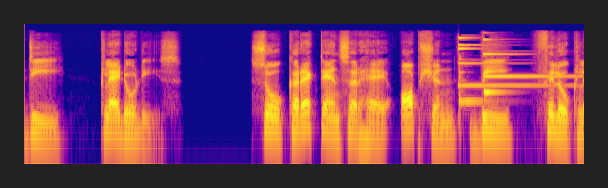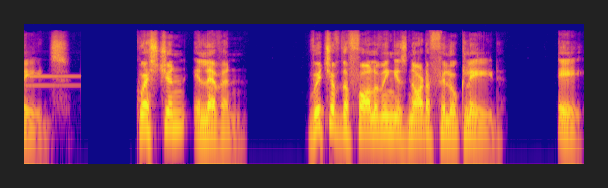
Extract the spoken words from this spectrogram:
D. Cladodes. So correct answer hai option B. Phylloclades. Question 11. Which of the following is not a phylloclade? A.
